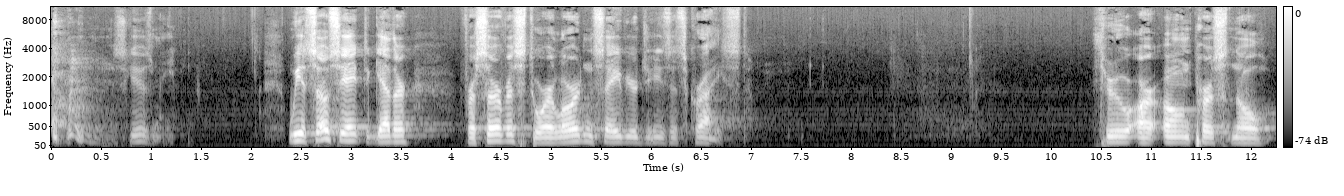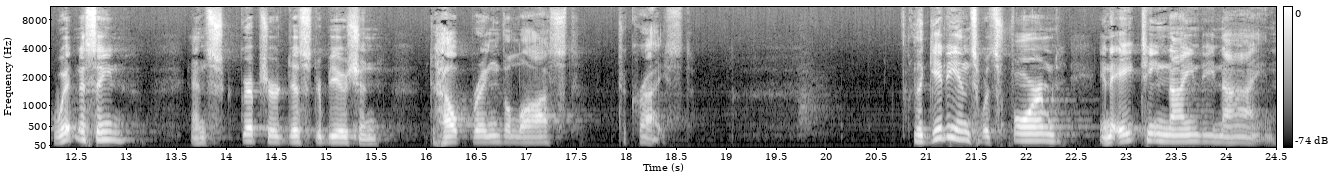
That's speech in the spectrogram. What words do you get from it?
Excuse me. We associate together for service to our Lord and Savior Jesus Christ. Through our own personal witnessing and scripture distribution to help bring the lost to Christ. The Gideons was formed in 1899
